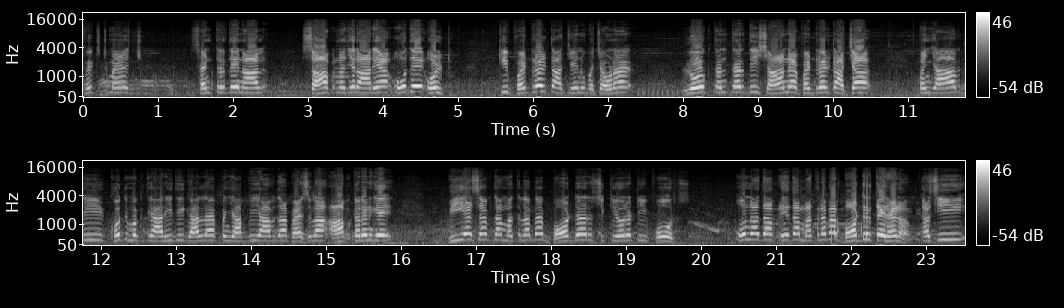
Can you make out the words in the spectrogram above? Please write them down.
ਫਿਕਸਡ ਮੈਚ ਸੈਂਟਰ ਦੇ ਨਾਲ ਸਾਫ਼ ਨਜ਼ਰ ਆ ਰਿਹਾ, ਉਹਦੇ ਉਲਟ ਕਿ ਫੈਡਰਲ ਢਾਂਚੇ ਨੂੰ ਬਚਾਉਣਾ ਲੋਕਤੰਤਰ ਦੀ ਸ਼ਾਨ ਹੈ ਫੈਡਰਲ ਢਾਂਚਾ ਪੰਜਾਬ ਦੀ ਖੁਦ ਮੁਖਤਿਆਰੀ ਦੀ ਗੱਲ ਹੈ, ਪੰਜਾਬੀ ਆਪ ਦਾ ਫੈਸਲਾ ਆਪ ਕਰਨਗੇ। ਬੀਐਸਐਫ ਦਾ ਮਤਲਬ ਹੈ ਬਾਰਡਰ ਸਿਕਿਉਰਿਟੀ ਫੋਰਸ ਉਹਨਾਂ ਦਾ, ਇਹਦਾ ਮਤਲਬ ਹੈ ਬਾਰਡਰ ਤੇ ਰਹਿਣਾ। ਅਸੀਂ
